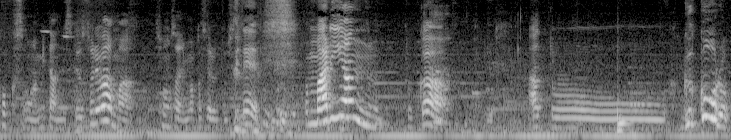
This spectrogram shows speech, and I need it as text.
コクソンは見たんですけど、それはまあ孫さんに任せるとして、マリアンヌとか、あとグコーロク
